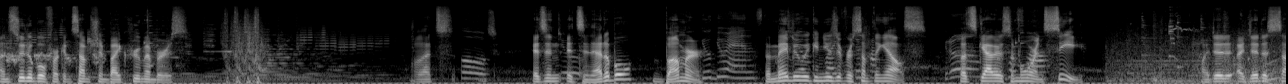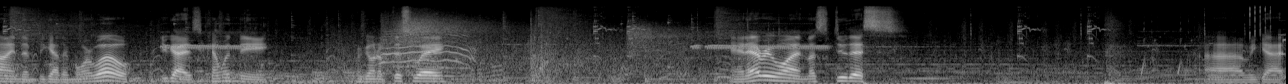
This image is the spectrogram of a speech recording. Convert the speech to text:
unsuitable for consumption by crew members. Well, that's it's an it's inedible. Bummer. But maybe we can use it for something else. Let's gather some more and see. I did I did assign them to gather more. Whoa, you guys, come with me. We're going up this way. And everyone, let's do this. Uh, we got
